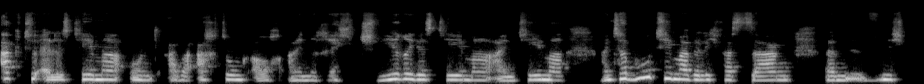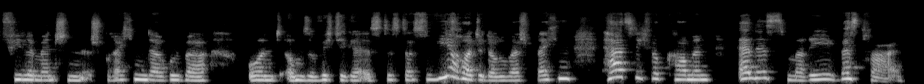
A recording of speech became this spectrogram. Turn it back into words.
aktuelles Thema und aber Achtung, auch ein recht schwieriges Thema, ein Thema, ein Tabuthema will ich fast sagen. Ähm, nicht viele Menschen sprechen darüber und umso wichtiger ist es, dass wir heute darüber sprechen. Herzlich willkommen, Alice Marie Westphal.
